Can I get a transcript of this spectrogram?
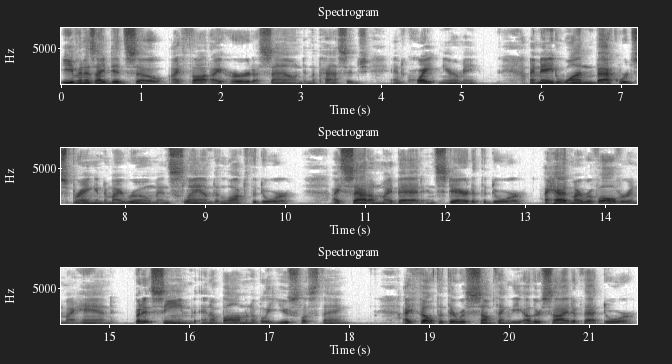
Even as I did so, I thought I heard a sound in the passage, and quite near me. I made one backward spring into my room and slammed and locked the door. I sat on my bed and stared at the door. I had my revolver in my hand, but it seemed an abominably useless thing. I felt that there was something the other side of that door.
